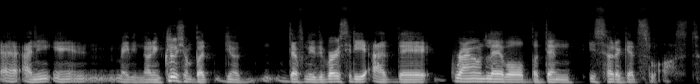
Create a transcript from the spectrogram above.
uh, and maybe not inclusion, but you know definitely diversity at the ground level, but then it sort of gets lost.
